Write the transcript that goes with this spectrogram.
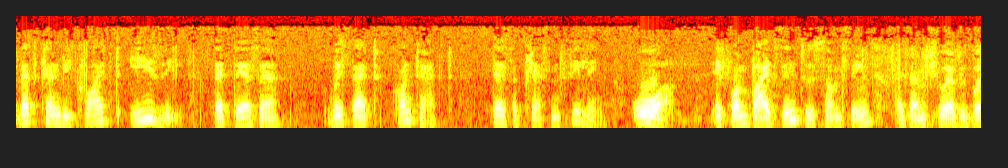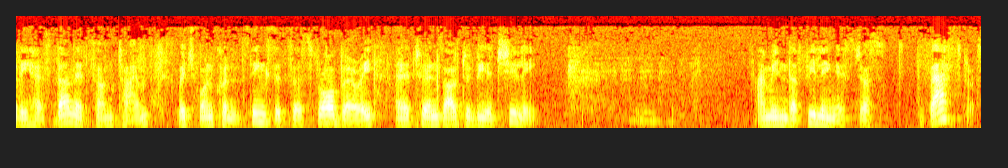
that can be quite easy, that there's a, with that contact, there's a pleasant feeling. Or if one bites into something, as I'm sure everybody has done at some time, which one can, thinks it's a strawberry and it turns out to be a chili. I mean, the feeling is just disastrous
